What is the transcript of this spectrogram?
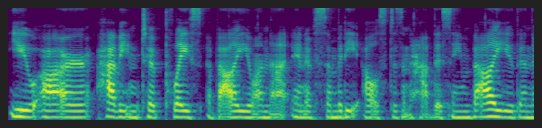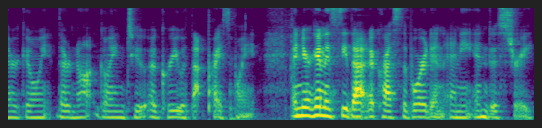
you are having to place a value on that. And if somebody else doesn't have the same value then they're going they're not going to agree with that price point. And you're going to see that across the board in any industry.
